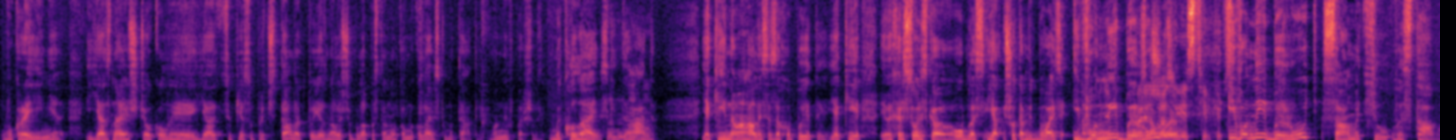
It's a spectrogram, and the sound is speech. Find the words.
в Україні. І я знаю, що коли я цю п'єсу прочитала, то я знала, що була постановка в Миколаївському театрі. Вони вперше. Миколаївський театр. Які намагалися захопити, які е, Херсонська область, як, що там відбувається, і вони беруть стільки і вони беруть саме цю виставу.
